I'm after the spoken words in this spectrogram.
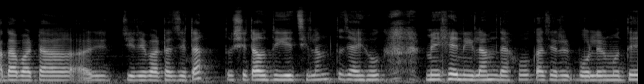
আদা বাটা আর জিরে বাটা যেটা তো সেটাও দিয়েছিলাম। তো যাই হোক মেখে নিলাম। দেখো কাচের বোলের মধ্যে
